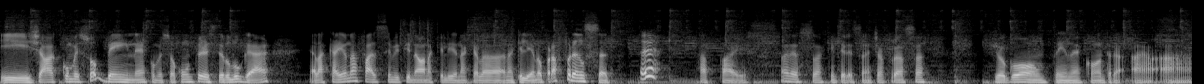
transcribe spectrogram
E já começou bem, né? Começou com o terceiro lugar. Ela caiu na fase semifinal naquele, naquela, naquele ano para a França. É, rapaz, olha só que interessante. A França jogou ontem, né, contra a, a,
